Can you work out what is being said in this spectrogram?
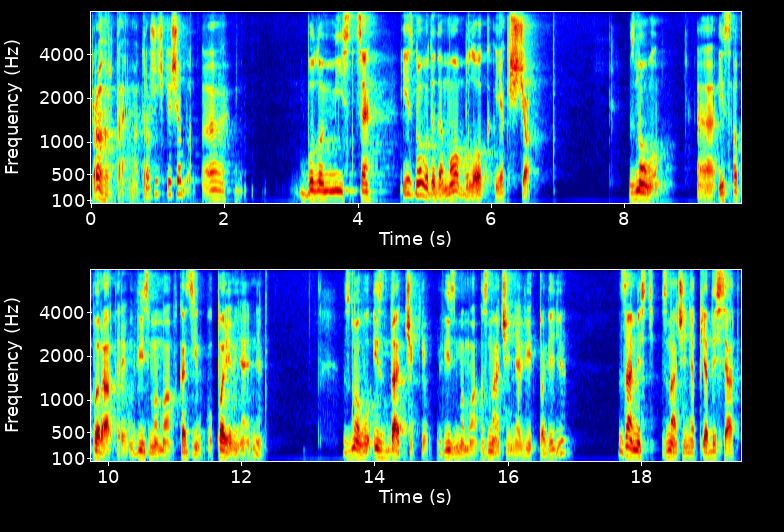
Прогортаємо трошечки, щоб е, було місце. І знову додамо блок якщо. Знову е, із операторів візьмемо вказівку порівняння. Знову із датчиків візьмемо значення відповіді. Замість значення 50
